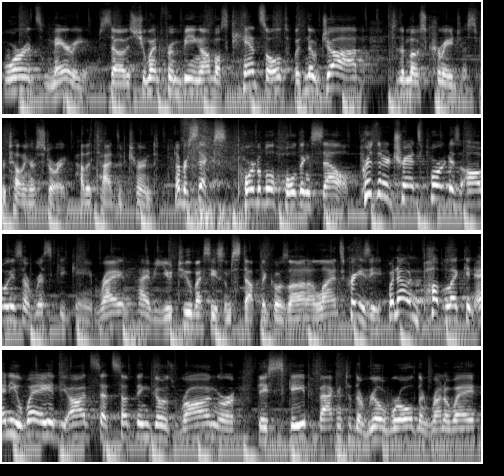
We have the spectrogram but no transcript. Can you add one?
towards Mary. So she went from being almost cancelled with no job to the most courageous for telling her story, how the tides have turned. Number six, portable holding cell. Prisoner transport is always a risky game, right? I have YouTube, I see some stuff that goes on online, it's crazy. When out in public in any way, the odds that something goes wrong or they escape back into the real world and run away,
